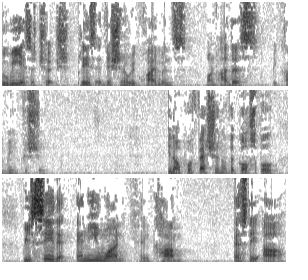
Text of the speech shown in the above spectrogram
Do we as a church place additional requirements on others becoming a Christian? In our profession of the gospel, we say that anyone can come as they are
